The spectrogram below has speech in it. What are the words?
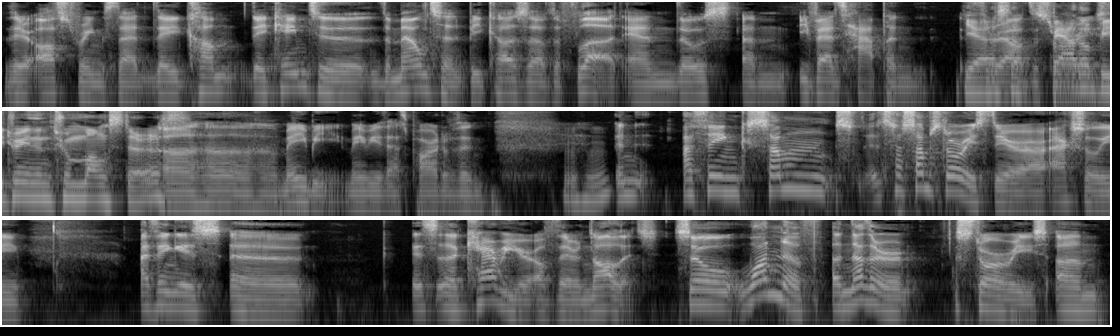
their offsprings that they come they came to the mountain because of the flood and those um, events happened yes. throughout A the stories. battle between the two monsters. Uh-huh, uh-huh. Maybe, maybe that's part of it. Mm-hmm. And I think some so some stories there are actually, I think is uh, it's a carrier of their knowledge. So one of another stories, um,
